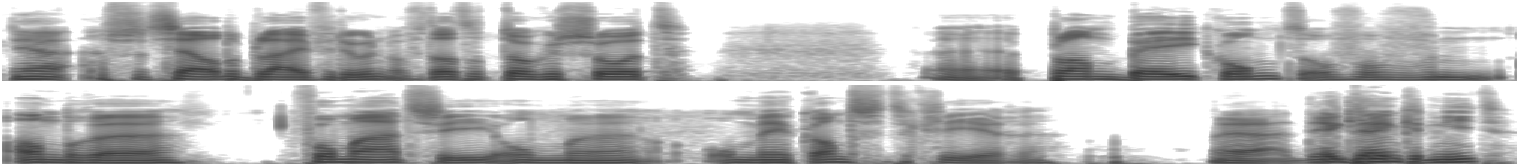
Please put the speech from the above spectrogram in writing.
Ja. Of ze hetzelfde blijven doen. Of dat er toch een soort plan B komt. Of, of een andere formatie om, om meer kansen te creëren. Ja, denk ik denk je... het niet.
